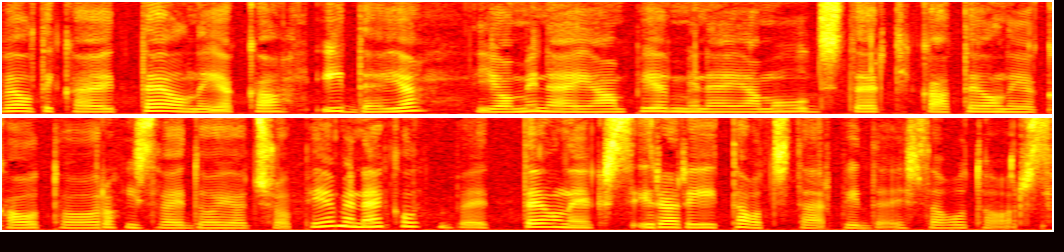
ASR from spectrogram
vēl tikai telnieka ideja Jau minējām, pieminējām Ulu Sterķi kā telnieka autoru, izveidojot šo pieminekli, bet telnieks ir arī tautstērpa idejas autors.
